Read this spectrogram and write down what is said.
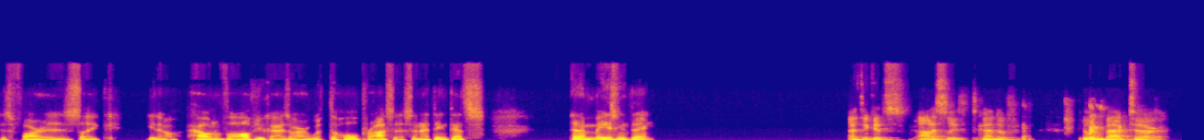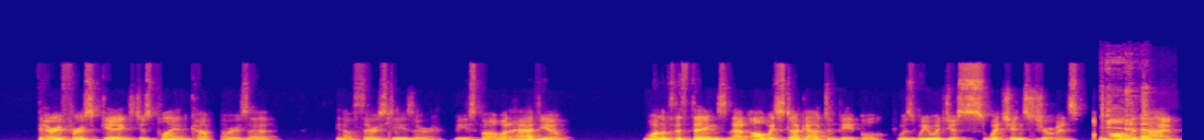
as far as like you know how involved you guys are with the whole process, and I think that's an amazing thing. I think it's honestly, it's kind of you look back to our very first gigs, just playing covers at you know Thirsties or V Spot, what have you. One of the things that always stuck out to people was we would just switch instruments all the time.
